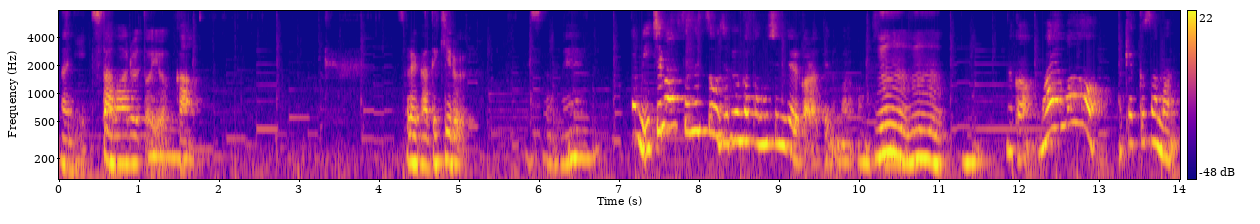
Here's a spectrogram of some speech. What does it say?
何伝わるというか、それができるですよね。多分一番施術を自分が楽しんでるからっていうのもあるかもしれない。うんうん、なんか前はお客様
